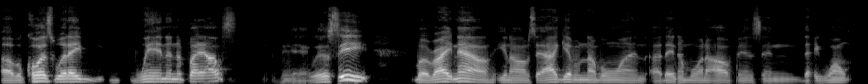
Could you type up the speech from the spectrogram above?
Uh, of course, will they win in the playoffs? Yeah, we'll see. But right now, you know what I'm saying? I give them number one. Uh, they number one in offense, and they won't,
